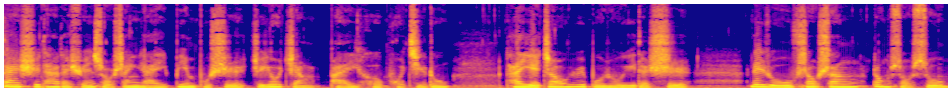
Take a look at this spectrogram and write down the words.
但是他的选手生涯并不是只有奖牌和破纪录，他也遭遇不如意的事，例如受伤、动手术，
